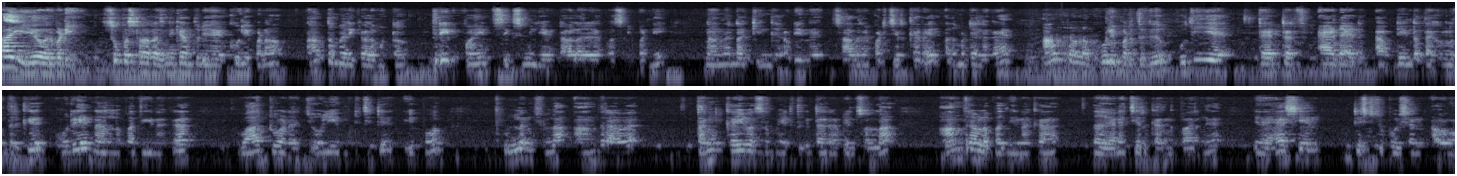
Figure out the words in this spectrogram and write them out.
ஹாய் ஒருபடி சூப்பர் ஸ்டார் ரஜினிகாந்துடைய கூலி படம் நார்த் அமெரிக்காவில் மட்டும் three point six million dollar வசூல் பண்ணி நான் தாண்டா கிங் அப்படின்னு சாதனை படிச்சிருக்காரு. அது மட்டும் இல்லைங்க ஆந்திராவில் கூலி படத்துக்கு புதிய தேட்டர்ஸ் ஆடட் அப்படின்ற தகவல் வந்திருக்கு. ஒரே நாளில் பார்த்தீங்கன்னாக்கா வார்டுவோட ஜோலியை முடிச்சுட்டு இப்போ ஃபுல் அண்ட் ஃபுல்லாக ஆந்திராவை தன் கைவசம் எடுத்துக்கிட்டாரு அப்படின்னு சொல்லலாம். ஆந்திராவில் பார்த்தீங்கன்னாக்கா இதை இணைச்சிருக்காங்க பாருங்கள் இது ஏஷியன் டிஸ்ட்ரிபியூஷன் அவங்க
